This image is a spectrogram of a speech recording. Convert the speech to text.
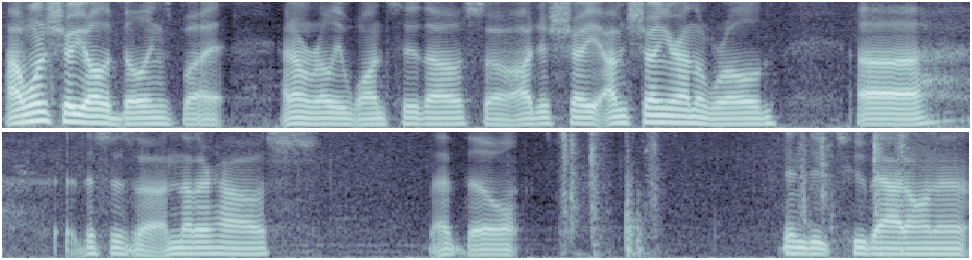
I want to show you all the buildings, but I don't really want to though. So I'll just show you. I'm showing you around the world. Uh, this is uh, another house that I built. Didn't do too bad on it.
